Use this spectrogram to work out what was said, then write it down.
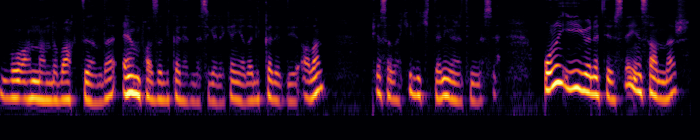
bu anlamda baktığında en fazla dikkat etmesi gereken ya da dikkat ettiği alan piyasadaki likitlerin yönetilmesi. Onu iyi yönetirse insanlar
